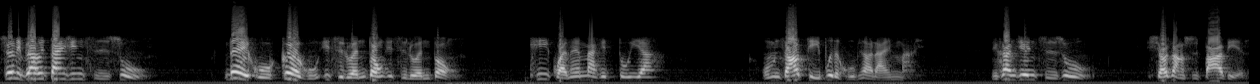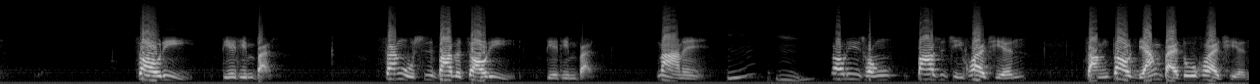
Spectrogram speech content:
所以你不要去担心指数，类股个股一直轮动，一直轮动，可以管那卖一堆呀。我们找底部的股票来买。你看今天指数小涨十八点，兆利跌停板，三五四八的兆利跌停板，那呢？嗯嗯，兆利从八十几块钱。涨到两百多块钱，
